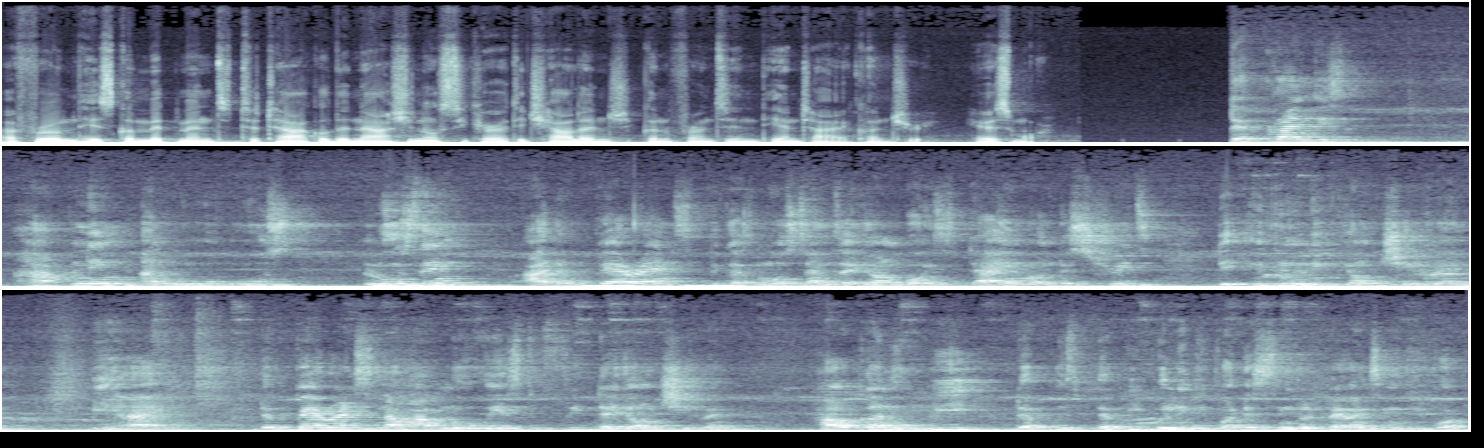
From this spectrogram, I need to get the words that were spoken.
affirmed his commitment to tackle the national security challenge confronting the entire country. Here's more. The crime is happening, and who, who's losing are the parents because most times the young boys dying on the streets, they even leave young children behind. The parents now have no ways to feed their young children. How can we, the, the people in the the single parents in the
